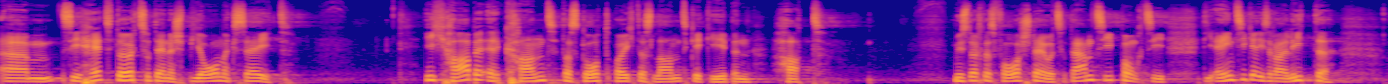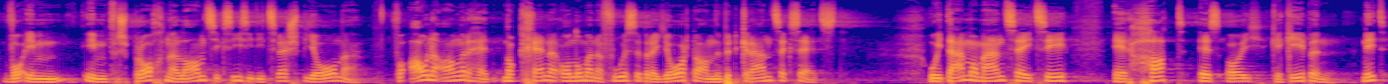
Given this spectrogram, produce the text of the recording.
ähm, sie hat dort zu diesen Spionen gesagt, ich habe erkannt, dass Gott euch das Land gegeben hat. Müsst ihr euch das vorstellen. Zu dem Zeitpunkt sind die einzigen Israeliten, die im, im versprochenen Land waren, sind die zwei Spionen. Von allen anderen hat noch keiner auch nur einen Fuß über den Jordan, über die Grenze gesetzt. Und in dem Moment sagt sie, er hat es euch gegeben. Nicht,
